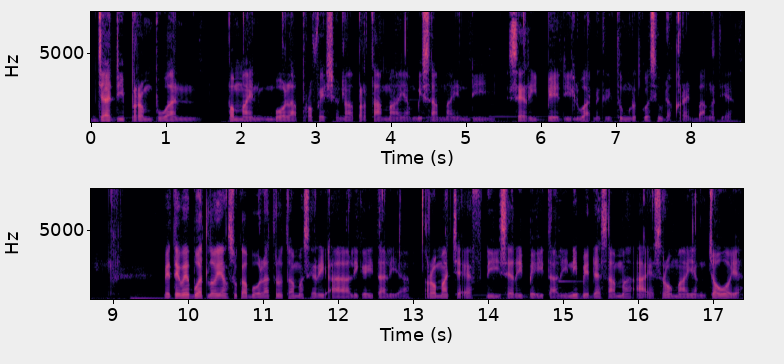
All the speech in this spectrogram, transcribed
jadi perempuan pemain bola profesional pertama yang bisa main di Seri B di luar negeri itu menurut gue sih udah keren banget ya. BTW buat lo yang suka bola terutama Serie A Liga Italia, Roma CF di Serie B Italia ini beda sama AS Roma yang cowok ya.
